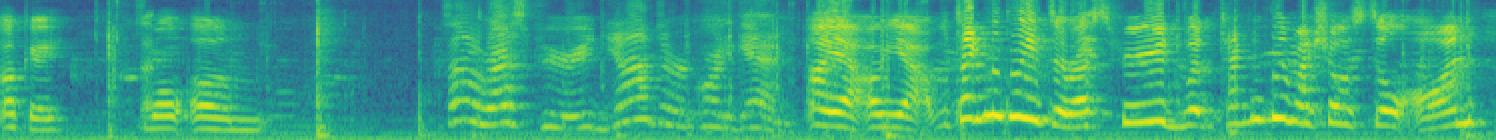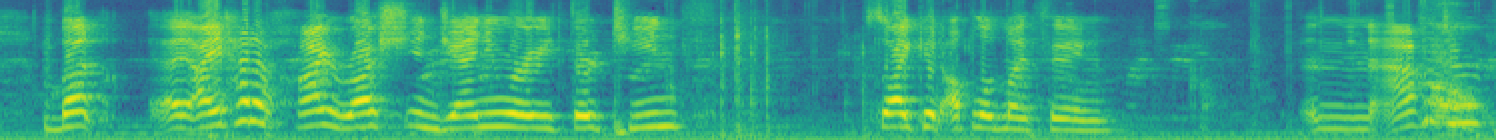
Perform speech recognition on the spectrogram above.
Okay. Well, um. It's not a rest period. You don't have to record again. Oh yeah. Oh yeah. Well, technically it's a rest period, but technically my show is still on. But I, I had a high rush in January 13th, so I could upload my thing. And then after,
